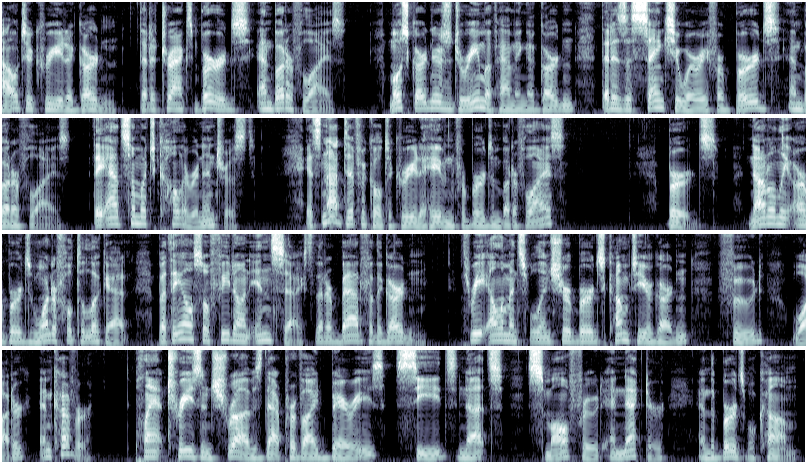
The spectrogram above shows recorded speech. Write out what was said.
How to create a garden that attracts birds and butterflies. Most gardeners dream of having a garden that is a sanctuary for birds and butterflies. They add so much color and interest. It's not difficult to create a haven for birds and butterflies. Birds. Not only are birds wonderful to look at, but they also feed on insects that are bad for the garden. Three elements will ensure birds come to your garden food, water, and cover. Plant trees and shrubs that provide berries, seeds, nuts, small fruit, and nectar, and the birds will come.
